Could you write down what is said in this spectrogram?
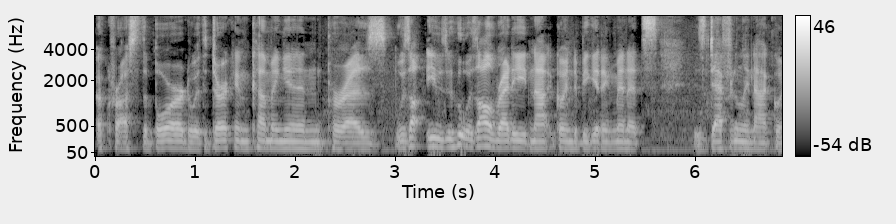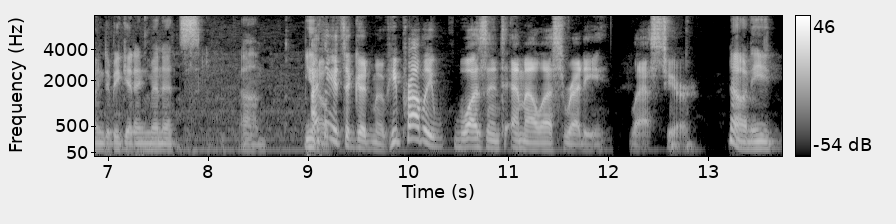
across the board with Durkin coming in. Perez was he was who was already not going to be getting minutes is definitely not going to be getting minutes. Um, you I think it's a good move. He probably wasn't MLS ready last year. No, and he,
